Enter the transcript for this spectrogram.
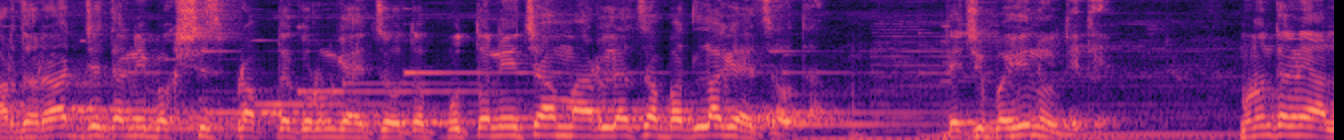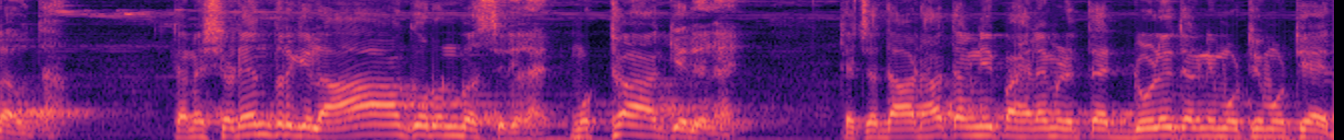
अर्धराज्य त्यांनी बक्षीस प्राप्त करून घ्यायचं होतं. पुतनेच्या मारल्याचा बदला घ्यायचा होता. त्याची बहीण होती ती. म्हणून त्याने आला होता. त्यानं षडयंत्र केलं. आ करून बसलेला आहे. मोठा आ केलेला आहे. त्याच्या दाढा त्यांनी पाहायला मिळत आहेत. डोळे त्यांनी मोठे मोठे आहेत.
